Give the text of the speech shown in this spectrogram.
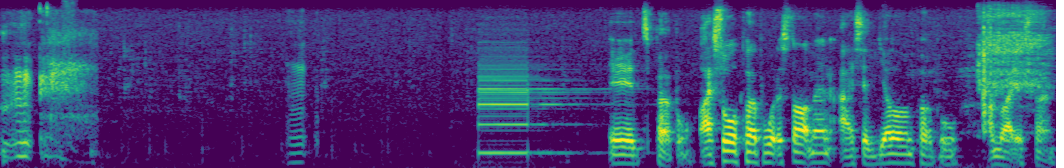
It's purple. I saw purple at the start, man. I said yellow and purple. I'm right this time.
